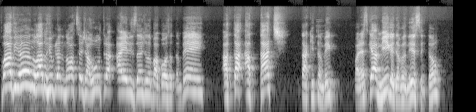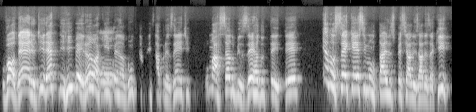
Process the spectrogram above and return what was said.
Flaviano, lá do Rio Grande do Norte, seja Ultra. A Elisângela Barbosa também. A, Ta a Tati está aqui também. Parece que é amiga da Vanessa. Então, o Valdério, direto de Ribeirão, aqui é. em Pernambuco, também está presente. O Marcelo Bezerra, do TT. Eu não sei quem é esse montagens especializadas aqui,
